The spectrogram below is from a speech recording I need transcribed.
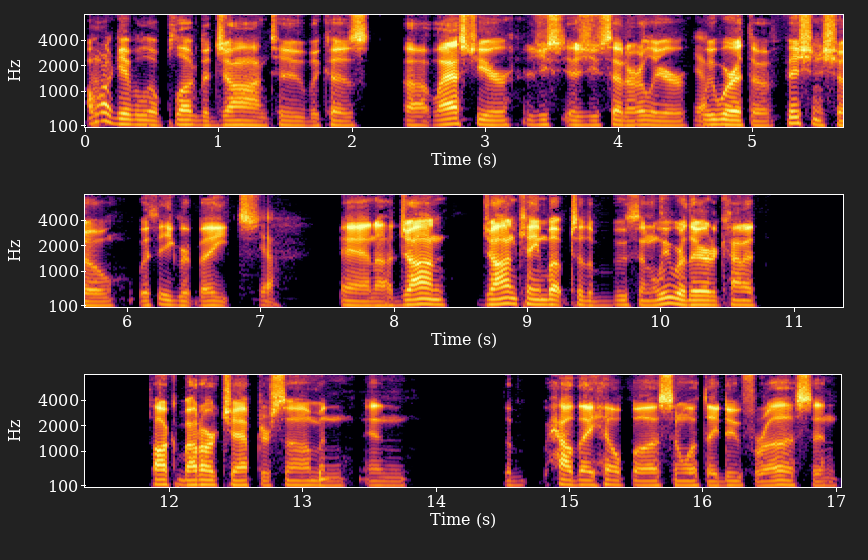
I want to give a little plug to John too because uh, last year, as you as you said earlier, we were at the fishing show with Egret Baits. Yeah. And uh, John John came up to the booth and we were there to kind of talk about our chapter some and and the how they help us and what they do for us. And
